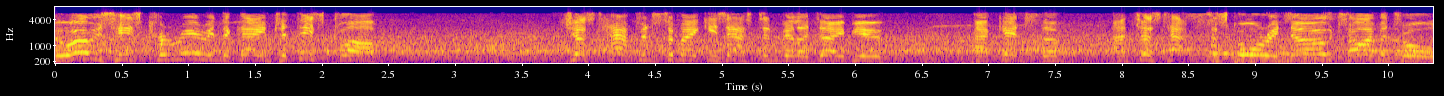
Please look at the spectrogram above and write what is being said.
who owes his career in the game to this club, just happens to make his Aston Villa debut against them and just happens to score in no time at all.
